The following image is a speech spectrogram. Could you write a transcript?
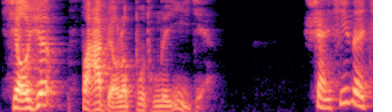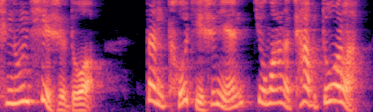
小轩发表了不同的意见。陕西的青铜器是多，但头几十年就挖的差不多了。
